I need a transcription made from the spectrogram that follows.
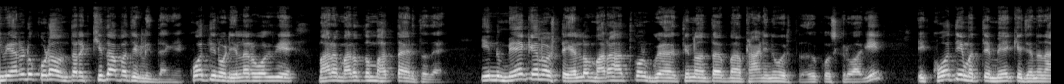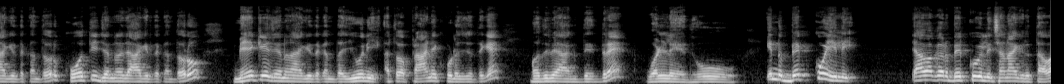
ಇವೆರಡು ಕೂಡ ಒಂಥರ ಕಿತಾಪತಿಗಳಿದ್ದಂಗೆ. ಕೋತಿ ನೋಡಿ ಎಲ್ಲರೂ ಹೋಗಿ ಮರ ಮರ ತುಂಬ ಹತ್ತಾ ಇರ್ತದೆ. ಇನ್ನು ಮೇಕೆನೂ ಅಷ್ಟೇ, ಎಲ್ಲೋ ಮರ ಹತ್ಕೊಂಡು ತಿನ್ನುವಂಥ ಪ್ರಾಣಿನೂ ಇರ್ತದೆ ಅದಕ್ಕೋಸ್ಕರವಾಗಿ. ಈ ಕೋತಿ ಮತ್ತು ಮೇಕೆ ಜನನ ಆಗಿರ್ತಕ್ಕಂಥವ್ರು ಕೋತಿ ಜನನ ಆಗಿರ್ತಕ್ಕಂಥವ್ರು, ಮೇಕೆ ಜನನ ಆಗಿರ್ತಕ್ಕಂಥ ಯೂನಿ ಅಥವಾ ಪ್ರಾಣಿ ಕೂಡ ಜೊತೆಗೆ ಮದುವೆ ಆಗದಿದ್ದರೆ ಒಳ್ಳೆಯದು ಇನ್ನು ಬೆಕ್ಕು ಇಲಿ, ಯಾವಾಗಾದ್ರು ಬೆಕ್ಕು ಇಲಿ ಚೆನ್ನಾಗಿರ್ತಾವ?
